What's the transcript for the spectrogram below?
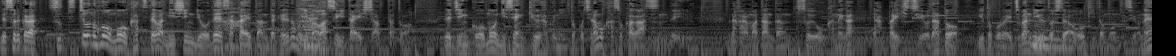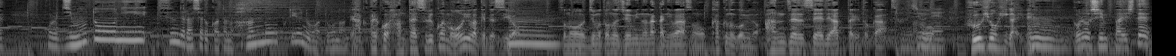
でそれから寿都町の方もかつてはニシン漁で栄えたんだけれども今は衰退しちゃったと、で人口も2900人とこちらも過疎化が進んでいる。だからまあだんだんそういうお金がやっぱり必要だというところが一番理由としては大きいと思うんですよね。これ地元に住んでらっしゃる方の反応っていうのはどうなんですか？やっぱりこれ反対する声も多いわけですよ、その地元の住民の中にはその核のゴミの安全性であったりとか、ね、風評被害ね、これを心配して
